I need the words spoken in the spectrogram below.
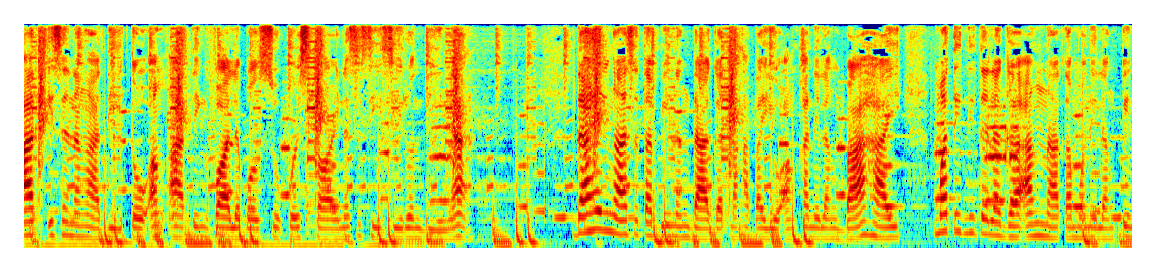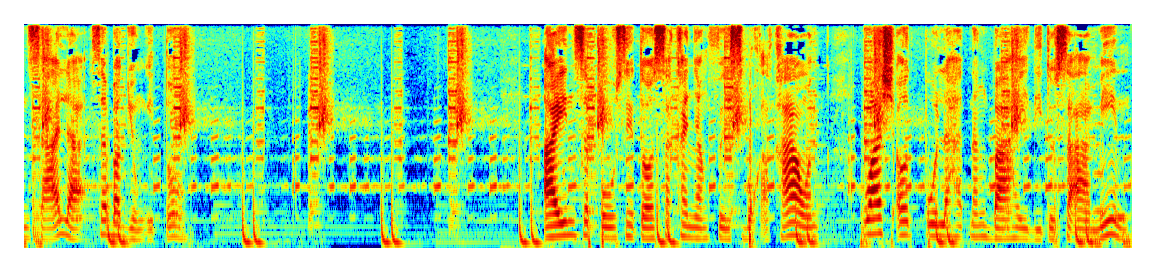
At isa na nga dito ang ating volleyball superstar na si Cici Rondina. Dahil nga sa tabi ng dagat nakatayo ang kanilang bahay, matindi talaga ang natamo nilang pinsala sa bagyong ito. Ayon sa post nito sa kanyang Facebook account, wash out po lahat ng bahay dito sa amin.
